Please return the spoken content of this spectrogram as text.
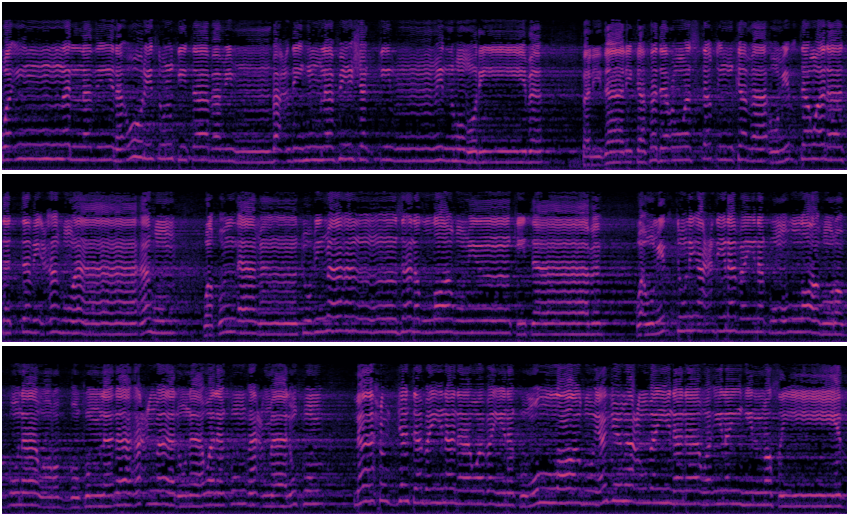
وإن الذين أورثوا الكتاب من بعدهم لفي شك منه مريب فلذلك فادع واستقم كما أمرت ولا تتبع أهواءهم وقل آمنت بما أنزل الله من كتاب وأمرت لأعدل بينكم الله ربنا وربكم لنا أعمالنا ولكم أعمالكم لا حجة بيننا وبينكم الله يجمع بيننا وإليه المصير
